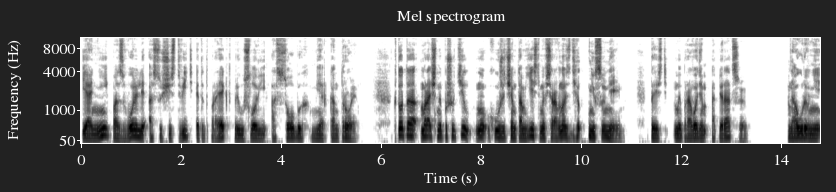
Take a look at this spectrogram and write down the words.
И они позволили осуществить этот проект при условии особых мер контроля. Кто-то мрачно пошутил, ну, хуже, чем там есть, мы все равно сделать не сумеем. То есть мы проводим операцию на уровне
